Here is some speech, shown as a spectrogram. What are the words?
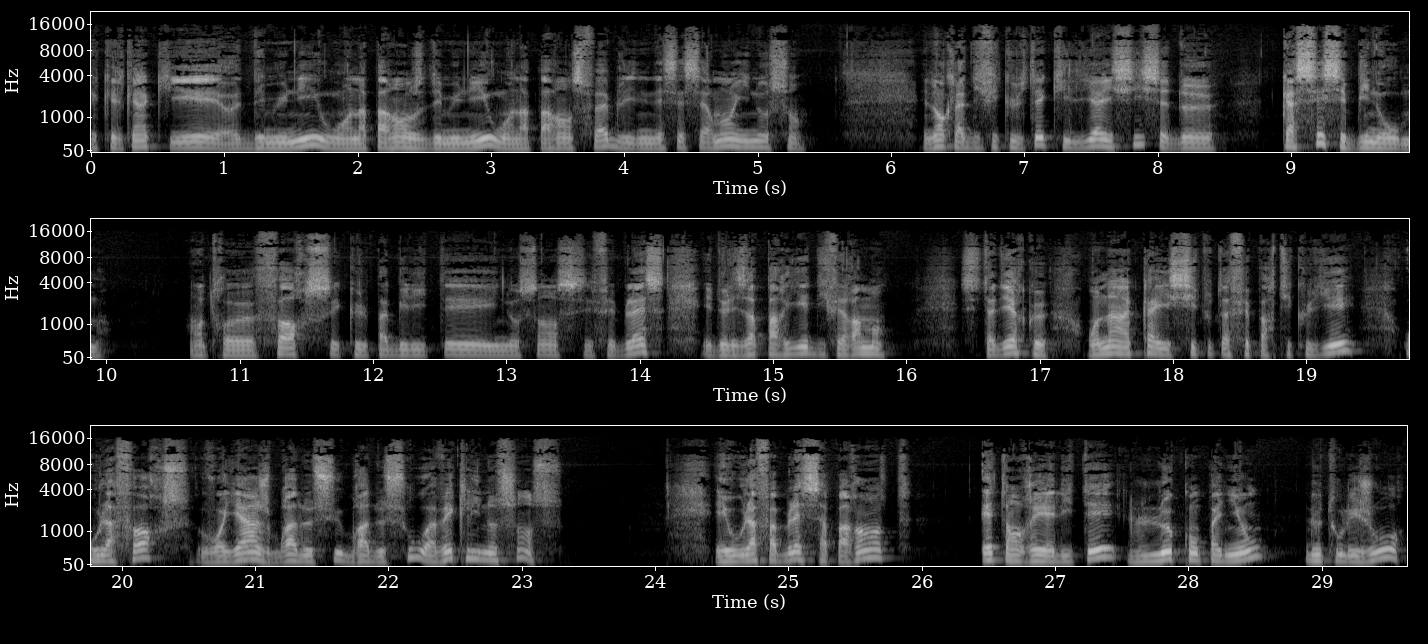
Et quelqu'un qui est euh, démuni, ou en apparence démuni, ou en apparence faible, il est nécessairement innocent. Et donc la difficulté qu'il y a ici, c'est de casser ces binômes entre force et culpabilité, innocence et faiblesse, et de les apparier différemment. C'est-à-dire qu'on a un cas ici tout à fait particulier où la force voyage bras dessus, bras dessous avec l'innocence, et où la faiblesse apparente est en réalité le compagnon de tous les jours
